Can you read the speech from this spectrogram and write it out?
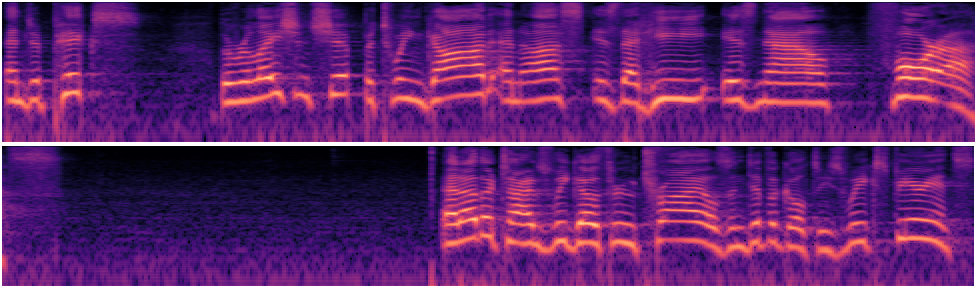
and depicts the relationship between God and us is that He is now for us. At other times, we go through trials and difficulties. We experience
